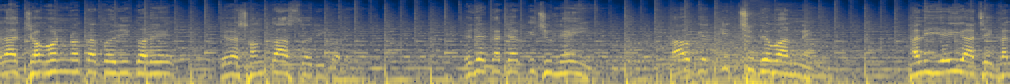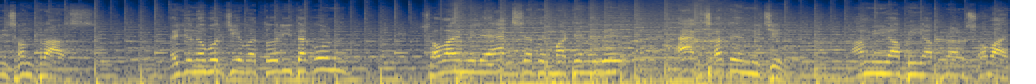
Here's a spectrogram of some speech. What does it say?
এরা জঘন্যতা তৈরি করে, এরা সন্ত্রাস তৈরি করে। এদের কাছে আর কিছু নেই। কাউকে কিচ্ছু দেবার নেই। খালি এই আছে, খালি সন্ত্রাস। এই জন্য বলছি, এবার তৈরি থাকুন। সবাই মিলে একসাথে মাঠে নেবে, একসাথে নিচে। আমি, আপনি, আপনার সবাই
